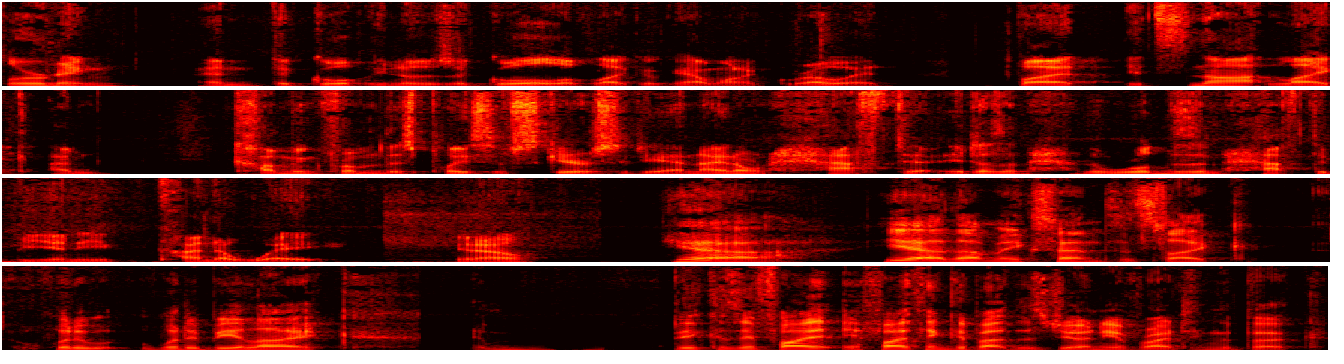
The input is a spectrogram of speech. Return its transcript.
learning, and the goal. You know, there's a goal of like, okay, I want to grow it, but it's not like I'm coming from this place of scarcity, and I don't have to. It doesn't. The world doesn't have to be any kind of way. You know. Yeah, yeah, that makes sense. It's like would it, would it be like because if I if I think about this journey of writing the book,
